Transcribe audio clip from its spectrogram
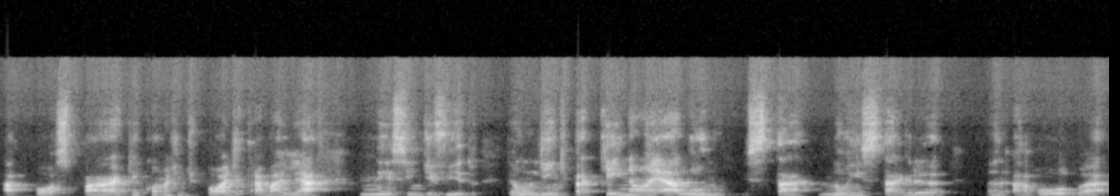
após parto e como a gente pode trabalhar nesse indivíduo. Então, o link para quem não é aluno está no Instagram, arroba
